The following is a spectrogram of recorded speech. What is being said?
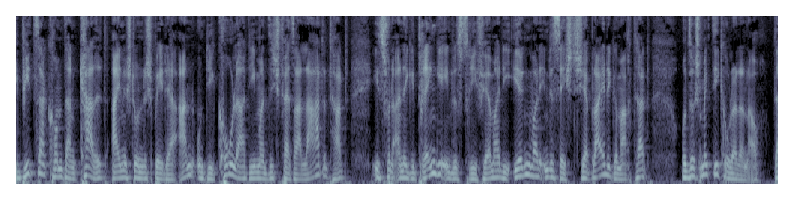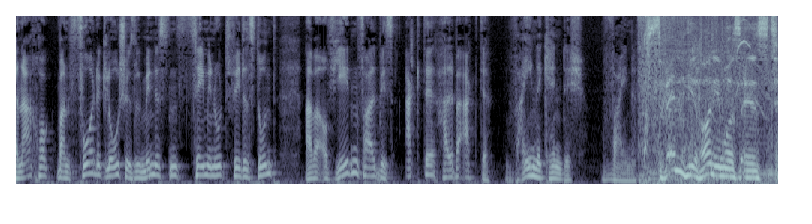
Die Pizza kommt dann kalt eine Stunde später an und die Cola, die man sich versalatet hat, ist von einer Getränkeindustriefirma, die irgendwann in der 60er pleite gemacht hat und so schmeckt die Cola dann auch. Danach hockt man vor der Kloschüssel mindestens 10 Minuten, Viertelstund, aber auf jeden Fall bis Akte, halbe Akte. Weine kennt dich. Weine. Sven Hieronymus ist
